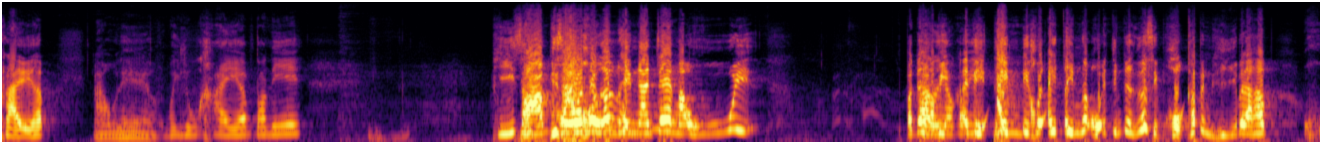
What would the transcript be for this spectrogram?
ใครครับ เอาแล้วไม่รู้ใครครับตอนนี้ ผีสามผีสามคนแล้วทีมงานแจ้งมาโอ้ยปัญญาปีไอติไอติคนไอติมนะโอ้ยไอติมเดือนสิบหกครับเป็นผีไปแล้วครับโอ้โห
